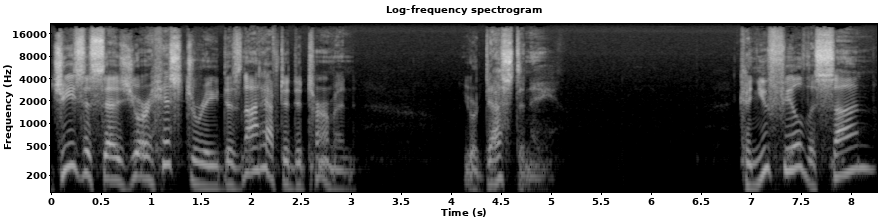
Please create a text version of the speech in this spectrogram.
Jesus says your history does not have to determine your destiny. Can you feel the sun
